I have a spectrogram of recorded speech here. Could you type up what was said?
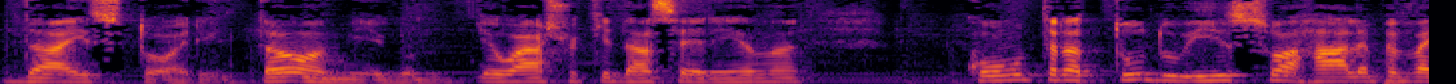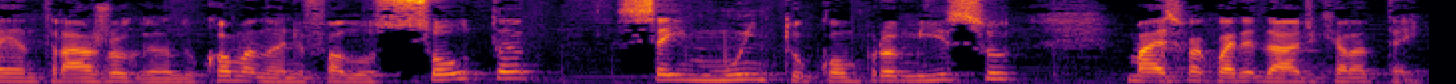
da história. Então, amigo, eu acho que da Serena contra tudo isso, a Halep vai entrar jogando, como a Nani falou, solta, sem muito compromisso, mas com a qualidade que ela tem.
